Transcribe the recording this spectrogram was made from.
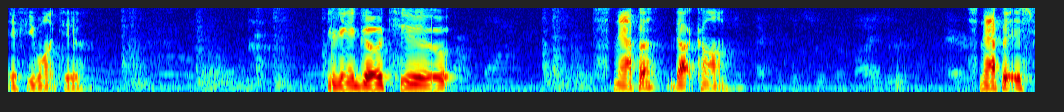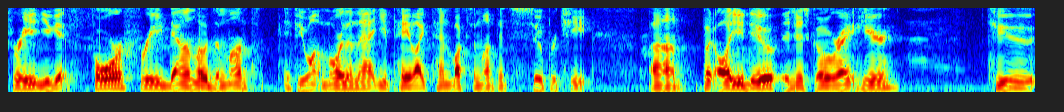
if you want to. You're going to go to snappa.com. Snappa is free. You get four free downloads a month. If you want more than that, you pay like 10 bucks a month. It's super cheap. Um, but all you do is just go right here to,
